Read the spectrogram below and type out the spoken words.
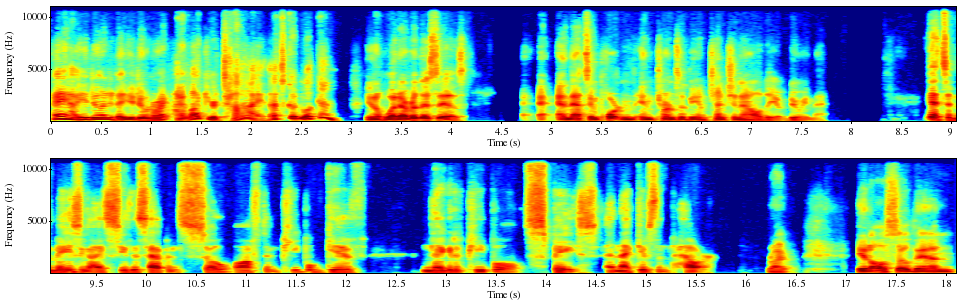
Hey, how you doing today? You doing all right? I like your tie. That's good looking. You know, whatever this is. And that's important in terms of the intentionality of doing that. Yeah, it's amazing. I see this happen so often. People give negative people space and that gives them power. Right. It also then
